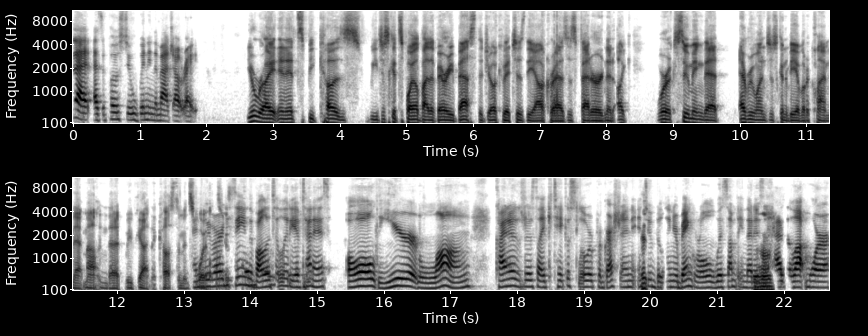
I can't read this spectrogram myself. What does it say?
set as opposed to winning the match outright. You're right, and it's because we just get spoiled by the very best. The Djokovic is the Alcaraz is Federer, and it, like we're assuming that everyone's just going to be able to climb that mountain that we've gotten accustomed and spoiled. And we've already to. seen the volatility of tennis all year long, kind of just like take a slower progression into it, building your bankroll with something that is, uh-huh. has a lot more,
